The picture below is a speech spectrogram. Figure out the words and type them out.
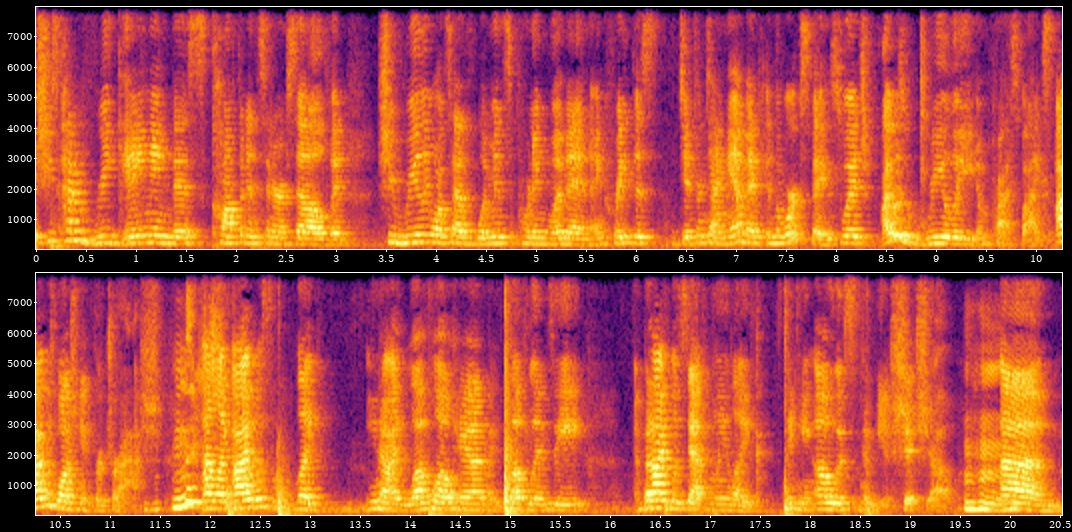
she's kind of regaining this confidence in herself. And she really wants to have women supporting women and create this different dynamic in the workspace, which I was really impressed by. Cause I was watching it for trash. And like I was like, you know, I love Lohan, I love Lindsay, but I was definitely like thinking, oh, this is gonna be a shit show. Mhm. Um,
